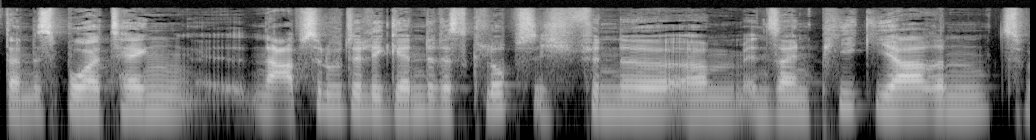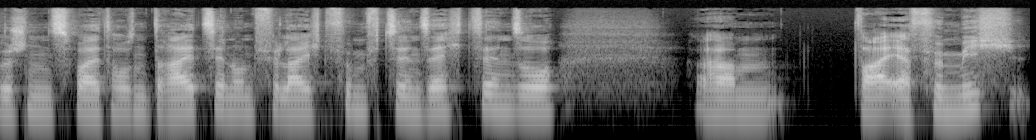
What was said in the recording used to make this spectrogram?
dann ist Boateng eine absolute Legende des Clubs. Ich finde, ähm, in seinen Peak-Jahren zwischen 2013 und vielleicht 15, 16 so, ähm, war er für mich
